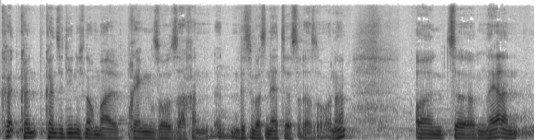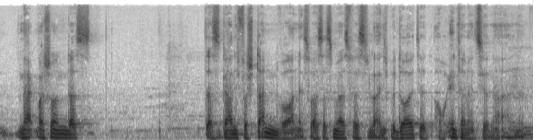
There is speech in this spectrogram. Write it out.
können, können, können, Sie die nicht noch mal bringen, so Sachen? Ein bisschen was Nettes oder so, ne? Und äh, naja, dann merkt man schon, dass dass gar nicht verstanden worden ist, was das Mörs Festival eigentlich bedeutet, auch international. Ne? Mhm.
